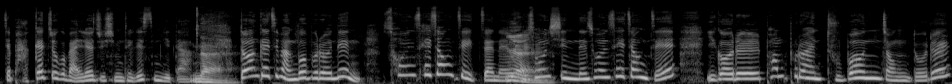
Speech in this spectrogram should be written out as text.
이제 바깥쪽을 말려주시면 되겠습니다. 네. 또한 가지 방법으로는 손 세정제 있잖아요. 예. 손 씻는 손 세정제 이거를 펌프로 한 두 번 정도를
